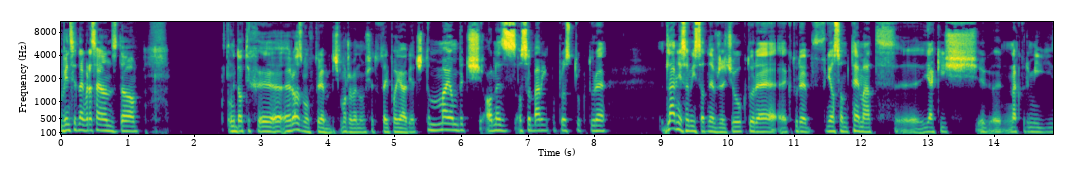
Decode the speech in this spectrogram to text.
Więc jednak wracając do, do tych e, rozmów, które być może będą się tutaj pojawiać, to mają być one z osobami po prostu, które dla mnie są istotne w życiu, które, które wniosą temat e, jakiś, e, na którym mi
